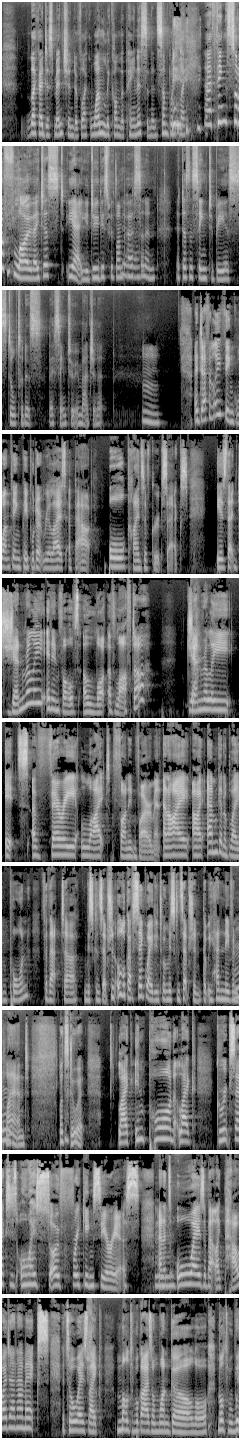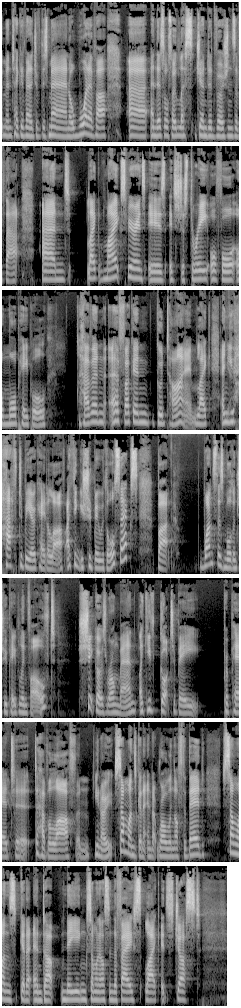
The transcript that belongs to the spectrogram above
like I just mentioned, of like one lick on the penis, and then somebody like uh, things sort of flow. They just yeah, you do this with one person, and it doesn't seem to be as stilted as they seem to imagine it. I definitely think one thing people don't realize about all kinds of group sex is that generally it involves a lot of laughter. Generally, it's a very light, fun environment. And I, I am going to blame porn for that uh, misconception. Oh, look, I've segued into a misconception that we hadn't even planned. Let's do it. Like in porn, like group sex is always so freaking serious. And it's always about like power dynamics. It's always like multiple guys on one girl or multiple women take advantage of this man or whatever. Uh, and there's also less gendered versions of that. And like my experience is it's just three or four or more people having a fucking good time. Like, and you have to be okay to laugh. I think you should be with all sex, but once there's more than two people involved, shit goes wrong, man. Like, you've got to be prepared to to have a laugh and you know someone's going to end up rolling off the bed someone's going to end up kneeing someone else in the face like it's just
